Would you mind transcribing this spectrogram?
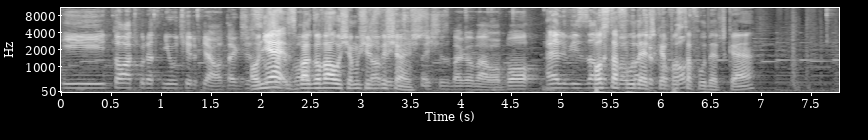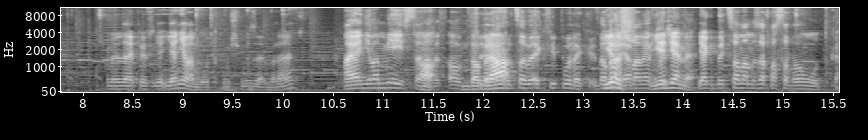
i to akurat nie ucierpiało, także O nie, super, bo- zbagowało się, musisz no, widzisz, wysiąść. Tutaj się zbagowało, bo Elvis Postaw zaatakował łódeczkę, Maciuchowo. postaw łódeczkę. My najpierw, ja, ja nie mam łódki, musimy zebrać. A ja nie mam miejsca O, nawet. O, dobra. Ja mam cały ekwipunek. Dobra, Już, ja mam jakby, jedziemy. Jakby co mam zapasową łódkę.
